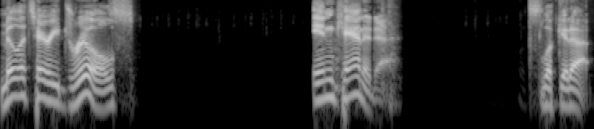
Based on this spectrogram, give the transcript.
military drills in Canada. Let's look it up.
